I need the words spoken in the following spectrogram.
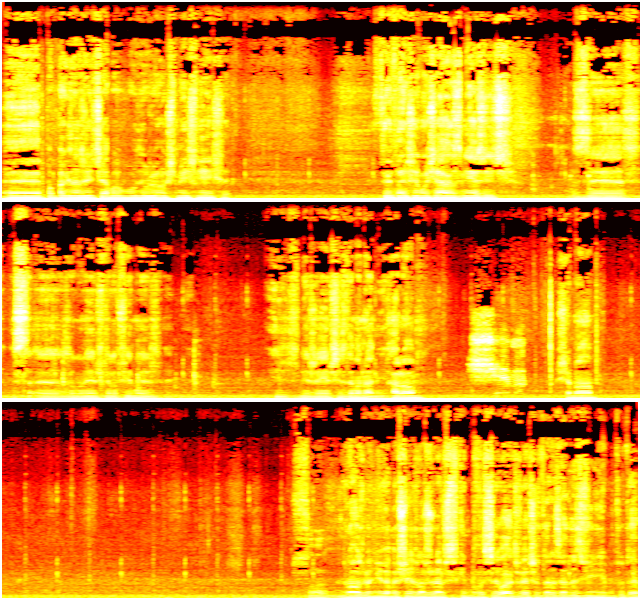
e, Popek za życia, bo był dużo śmieszniejszy. Tutaj się musiałem zmierzyć z, z, z oglądaniem tego filmu i i zmierzeniem się z demonami. Halo? Siema. Siema. Co? No, zmieniłem jeszcze, nie zdążyłem wszystkim powysyłać. Wiesz, teraz jadę z Winim, tutaj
